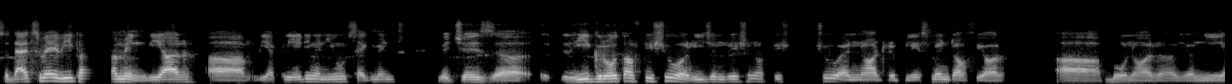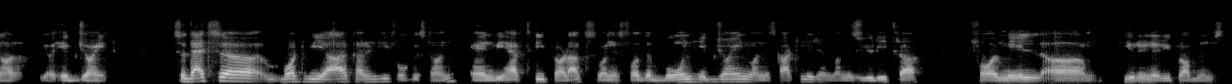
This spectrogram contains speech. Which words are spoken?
So that's where we come in. We are uh, we are creating a new segment which is uh, regrowth of tissue or regeneration of tissue, and not replacement of your uh, bone or uh, your knee or your hip joint. So that's uh, what we are currently focused on. And we have three products. One is for the bone, hip joint, one is cartilage, and one is urethra for male um, urinary problems.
